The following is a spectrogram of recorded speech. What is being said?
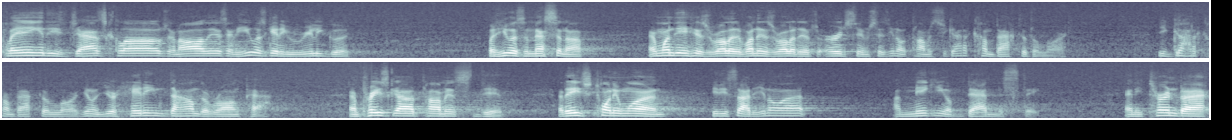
playing in these jazz clubs and all this, and he was getting really good. But he was messing up. And one day his relative, one of his relatives urged him, says, you know, Thomas, you got to come back to the Lord. You got to come back to the Lord. You know, you're heading down the wrong path. And praise God, Thomas did. At age 21, he decided, you know what? I'm making a bad mistake. And he turned back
